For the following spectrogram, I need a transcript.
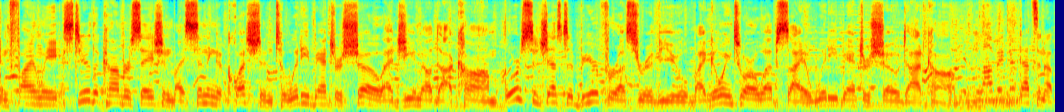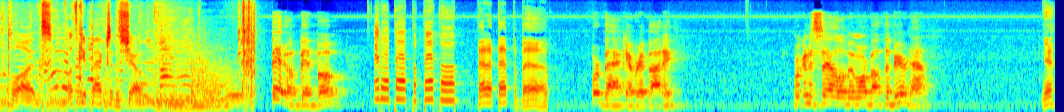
And finally, steer the conversation by sending a question to wittybantershow at gmail.com or suggest a beer for us to review by going to our website, wittybantershow.com. That's enough plugs. Let's get back to the show. Bit up, bip up. Ba-da-ba-ba-ba. We're back, everybody. We're gonna say a little bit more about the beer now. Yeah.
